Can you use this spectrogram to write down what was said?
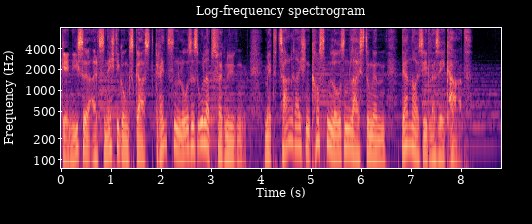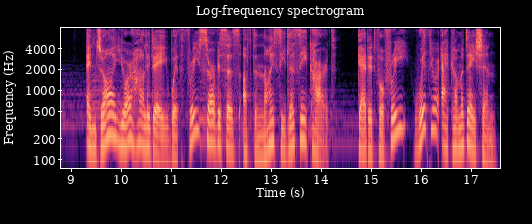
Genieße als Nächtigungsgast grenzenloses Urlaubsvergnügen mit zahlreichen kostenlosen Leistungen der Neusiedler Seekart. Enjoy your holiday with free services of the Neusiedler Seecard. Get it for free with your accommodation.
